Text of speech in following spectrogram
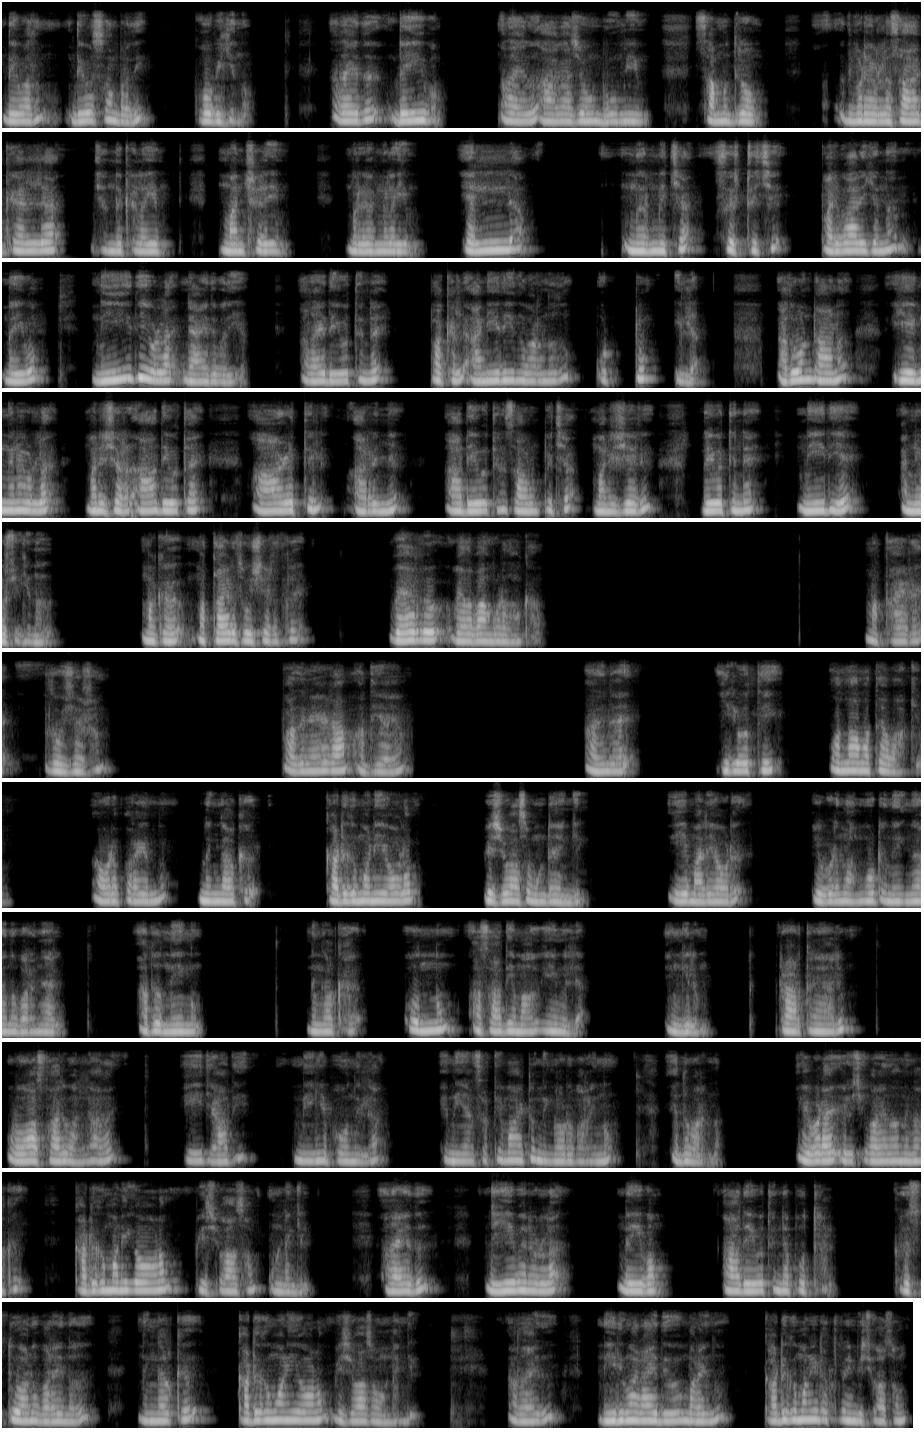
ദൈവം ദിവസം പ്രതി കോപിക്കുന്നു. അതായത് ദൈവം അതായത് ആകാശവും ഭൂമിയും സമുദ്രവും ഇവിടെയുള്ള സകല ജന്തുക്കളെയും മനുഷ്യരെയും മൃഗങ്ങളെയും എല്ലാം നിർമ്മിച്ച സൃഷ്ടിച്ച് പരിപാലിക്കുന്ന ദൈവം നീതിയുള്ള ന്യായാധിപതിയാണ്. അതായത് ദൈവത്തിന്റെ പക്കൽ അനീതി എന്ന് പറയുന്നത് ഒട്ടും ഇല്ല. അതുകൊണ്ടാണ് ഇങ്ങനെയുള്ള മനുഷ്യർ ആ ദൈവത്തെ ആഴത്തിൽ അറിഞ്ഞ് ആ ദൈവത്തിന് സമർപ്പിച്ച മനുഷ്യർ ദൈവത്തിന്റെ നീതിയെ അന്വേഷിക്കുന്നത്. നമുക്ക് മത്തായുടെ സുവിശേഷത്തിലെ വേറൊരു വേദഭാഗം കൂടെ നോക്കാം. മത്തായുടെ സുവിശേഷം പതിനേഴാം അധ്യായം അതിന്റെ ഇരുപത്തി ഒന്നാമത്തെ വാക്യം. അവിടെ പറയുന്നു നിങ്ങൾക്ക് കടുകുമണിയോളം വിശ്വാസമുണ്ടെങ്കിൽ ഈ മലയോട് ഇവിടുന്ന് അങ്ങോട്ട് നീങ്ങുക എന്ന് പറഞ്ഞാൽ അത് നീങ്ങും. നിങ്ങൾക്ക് ഒന്നും അസാധ്യമാവുകയുമില്ല എങ്കിലും പ്രാർത്ഥനയാലും ഉപവാസത്താലും അല്ലാതെ ഈ ജാതി നീങ്ങിപ്പോകുന്നില്ല എന്ന് ഞാൻ സത്യമായിട്ടും നിങ്ങളോട് പറയുന്നു എന്ന് പറഞ്ഞു ഇവിടെ യേശു പറയുന്നത് നിങ്ങൾക്ക് കടുകുമണികോളം വിശ്വാസം ഉണ്ടെങ്കിൽ അതായത് ജീവനുള്ള ദൈവം ആ ദൈവത്തിന്റെ പുത്രൻ ക്രിസ്തുവാണ് പറയുന്നത് നിങ്ങൾക്ക് കടുകുമണിയോളം വിശ്വാസം ഉണ്ടെങ്കിൽ അതായത് നീതിമാനായ ദൈവം പറയുന്നു കടുകുമണിയുടെ അത്രയും വിശ്വാസം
